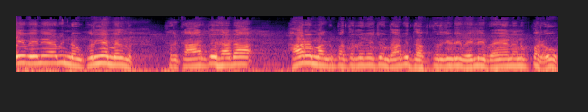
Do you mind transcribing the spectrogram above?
ਇਹ ਵੇਖਦੇ ਆ ਵੀ ਨੌਕਰੀਆਂ ਮਿਲਣ ਸਰਕਾਰ ਤੇ ਸਾਡਾ ਹਰ ਮੰਗ ਪੱਤਰ ਦੇ ਵਿੱਚ ਹੁੰਦਾ ਵੀ ਦਫ਼ਤਰ ਜਿਹੜੇ ਵਿਹਲੇ ਪਏ ਇਹਨਾਂ ਨੂੰ ਭਰੋ।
